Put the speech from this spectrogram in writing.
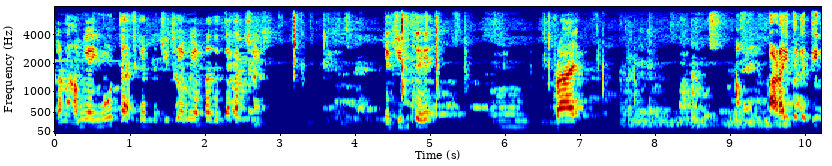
কারণ আমি এই মুহূর্তে আজকে একটা চিঠি আমি আপনাদের দেখাচ্ছি। যে চিঠিতে প্রায় আড়াই থেকে তিন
